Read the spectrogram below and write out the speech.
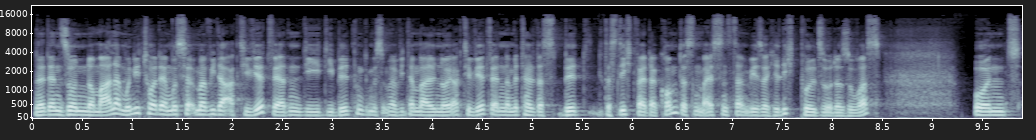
Ne, denn so ein normaler Monitor, der muss ja immer wieder aktiviert werden. Die, die Bildpunkte müssen immer wieder mal neu aktiviert werden, damit halt das Bild, das Licht weiterkommt. Das sind meistens dann wie solche Lichtpulse oder sowas. Und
